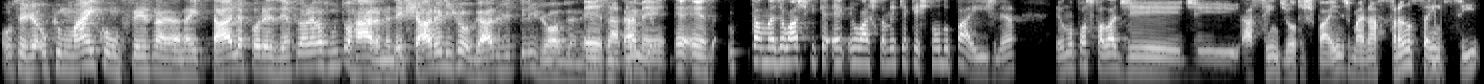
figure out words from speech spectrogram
Ou seja, o que o Maicon fez na, na Itália, por exemplo, é um negócio muito raro, né? Deixaram ele jogar do jeito que ele joga, né? Exatamente. Que... É, é, então, mas eu acho que é, eu acho também que é questão do país, né? Eu não posso falar de, de assim de outros países, mas na França em si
